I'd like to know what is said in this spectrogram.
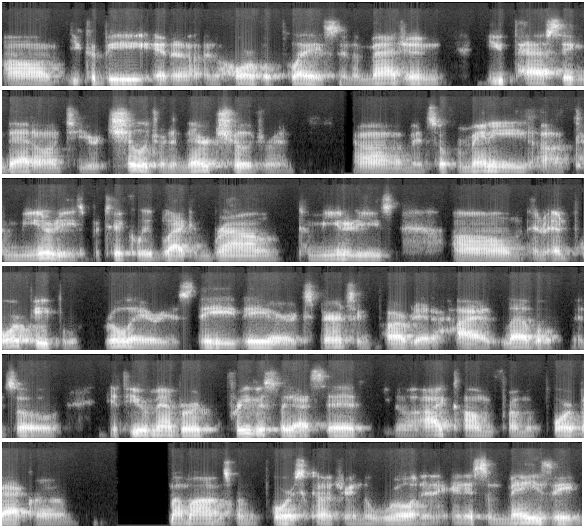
um, you could be in a, in a horrible place. And imagine you passing that on to your children and their children. Um, and so for many uh, communities, particularly Black and Brown communities, um, and, and poor people, rural areas, they they are experiencing poverty at a high level. And so, if you remember previously, I said, you know, I come from a poor background. My mom's from the poorest country in the world, and, and it's amazing.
